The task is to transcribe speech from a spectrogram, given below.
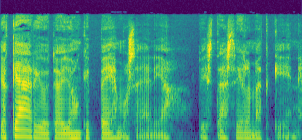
ja kääriytyä johonkin pehmoseen ja pistää silmät kiinni.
